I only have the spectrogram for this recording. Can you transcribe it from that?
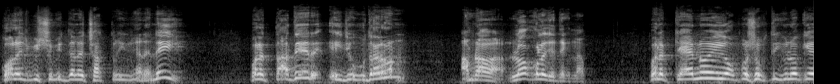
কলেজ বিশ্ববিদ্যালয়ের ছাত্র ইউনিয়নে নেই। ফলে তাদের এই যে উদাহরণ, আমরা ল কলেজে দেখলাম। ফলে কেন এই অপশক্তিগুলোকে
